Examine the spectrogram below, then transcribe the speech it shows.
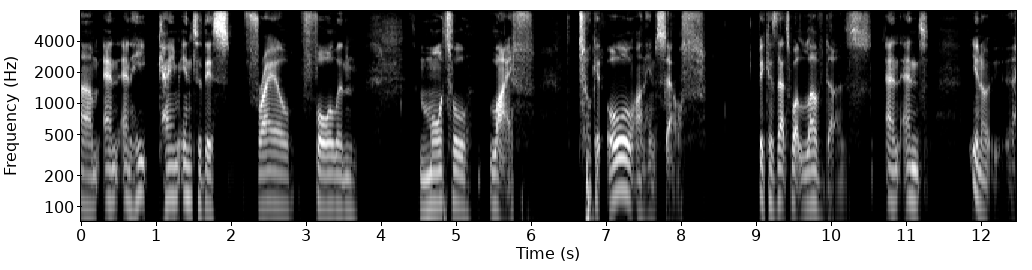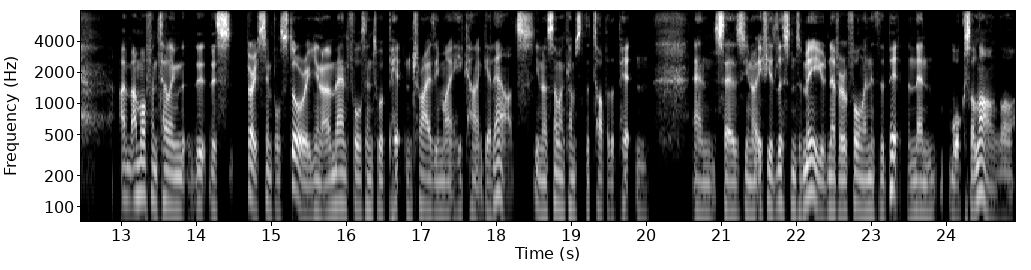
Um, and and he came into this frail, fallen, mortal life, took it all on himself, because that's what love does. And and you know, I'm, I'm often telling th- this very simple story. You know, a man falls into a pit and tries he might, he can't get out. You know, someone comes to the top of the pit and and says, you know, if you'd listened to me, you'd never have fallen into the pit, and then walks along. Or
